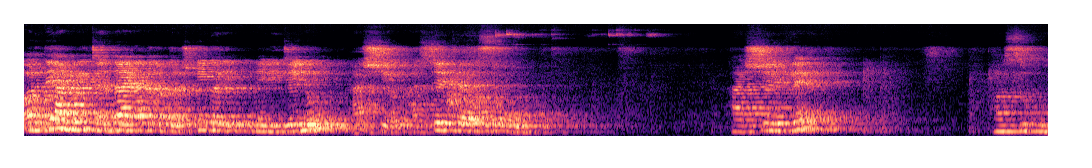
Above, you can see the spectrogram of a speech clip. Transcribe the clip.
અર્ધે આવેલી ચંદા એના તરફ દ્રષ્ટિ કરી અને વિજયનું હાસ્ય હાસ્ય એટલે હાસ્ય એટલે હસવું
